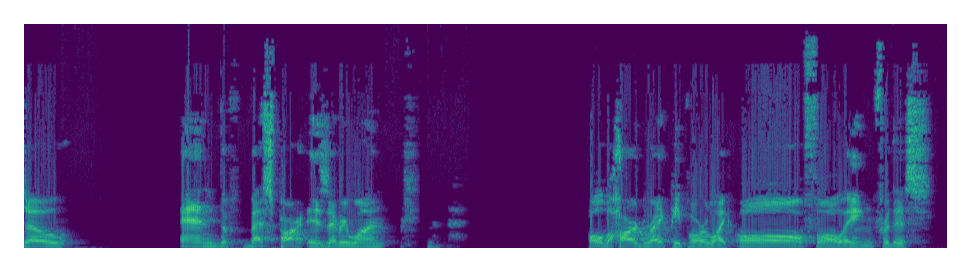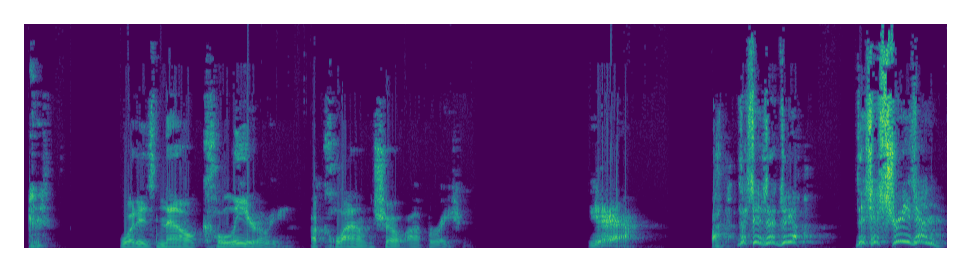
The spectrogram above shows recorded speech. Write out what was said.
So and the best part is everyone all the hard right people are like all falling for this, what is now clearly a clown show operation. Yeah, uh, this is a deal. This is treason.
